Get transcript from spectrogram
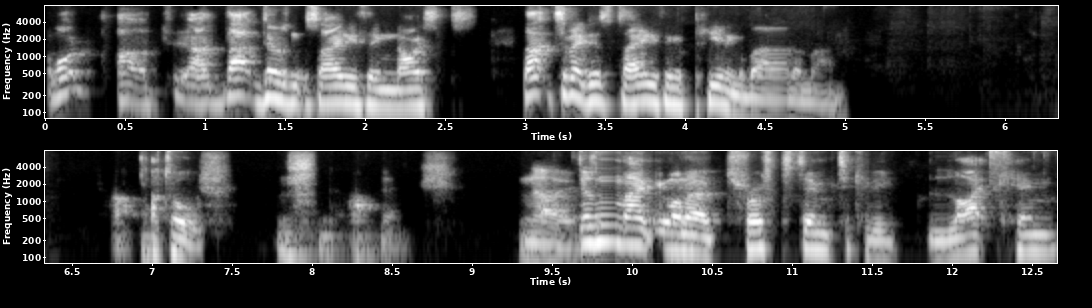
What uh, that doesn't say anything nice. That to me doesn't say anything appealing about a man at all. No. It doesn't make me want to trust him, particularly like him,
